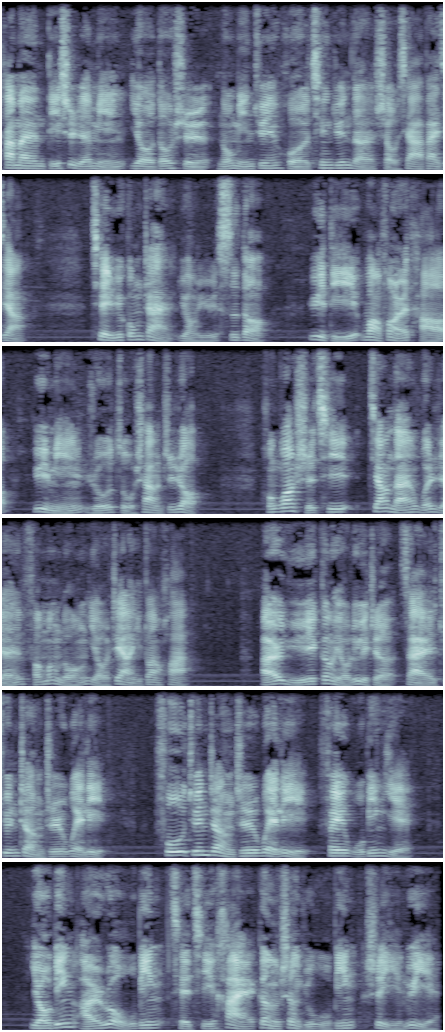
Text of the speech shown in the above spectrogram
他们敌视人民，又都是农民军或清军的手下败将，怯于攻战，勇于私斗，遇敌望风而逃，遇民如祖上之肉。弘光时期，江南文人冯梦龙有这样一段话：“而余更有虑者，在军政之未立。”夫军政之未立，非无兵也；有兵而若无兵，且其害更胜于无兵，是以虑也。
